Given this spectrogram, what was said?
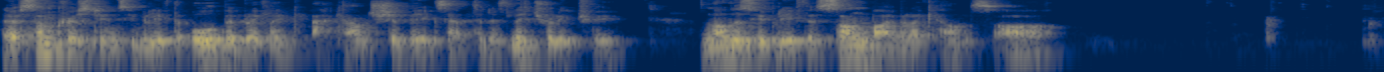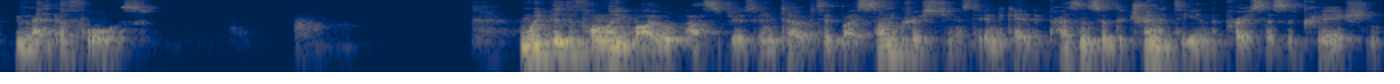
There are some Christians who believe that all biblical accounts should be accepted as literally true, and others who believe that some Bible accounts are metaphors. And which of the following Bible passages are interpreted by some Christians to indicate the presence of the Trinity in the process of creation?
